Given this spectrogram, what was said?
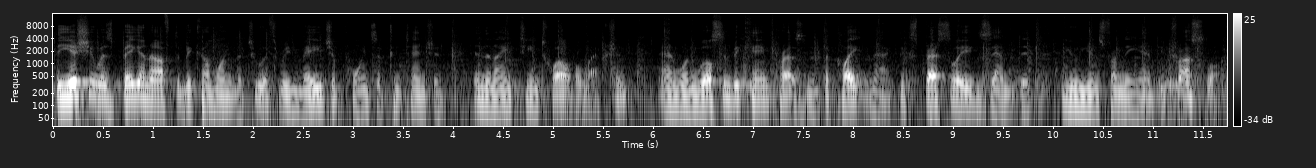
The issue was big enough to become one of the two or three major points of contention in the 1912 election. And when Wilson became president, the Clayton Act expressly exempted unions from the antitrust laws.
